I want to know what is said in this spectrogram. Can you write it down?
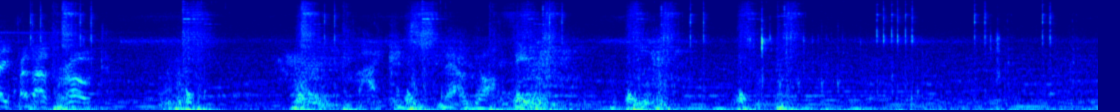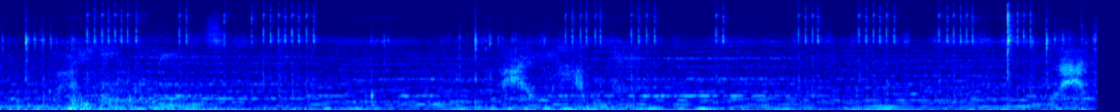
Straight for the throat. I can smell your fear. I hate fleas. I hunger. That's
